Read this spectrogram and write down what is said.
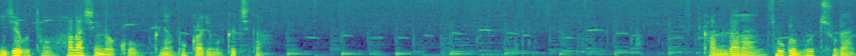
이제부터 하나씩 넣고 그냥 볶아주면 끝이다. 간단한 소금 후추간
